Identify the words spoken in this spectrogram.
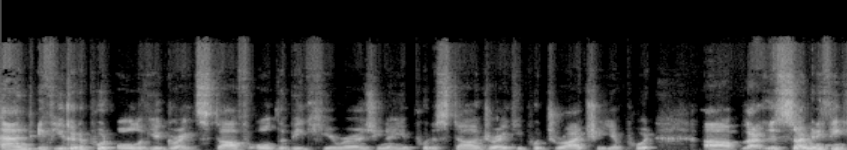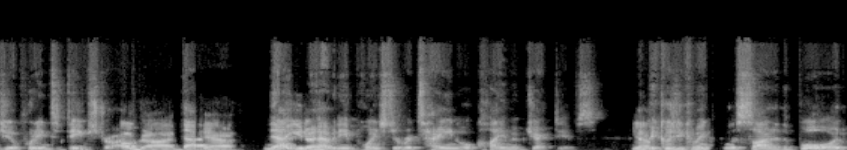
And if you're going to put all of your great stuff, all the big heroes, you know, you put a Star Drake, you put Drycha, you put, uh, like, there's so many things you put into Deep Strike. Oh, God. That- yeah. Now you don't have any points to retain or claim objectives. Yep. And because you're coming from the side of the board,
